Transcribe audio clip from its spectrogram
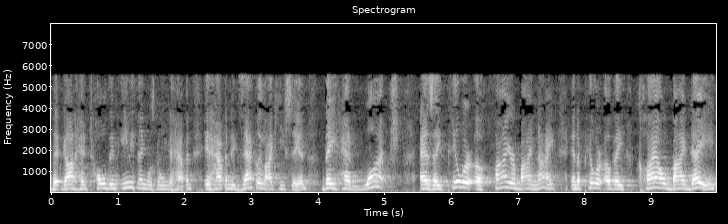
that God had told them anything was going to happen, it happened exactly like He said. They had watched as a pillar of fire by night and a pillar of a cloud by day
